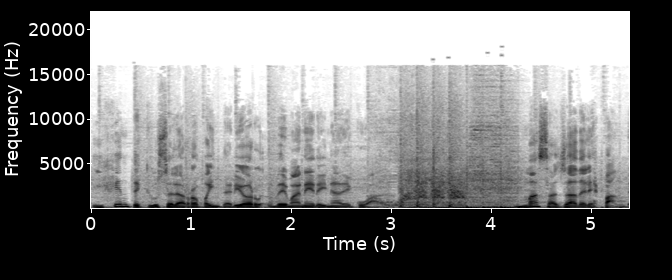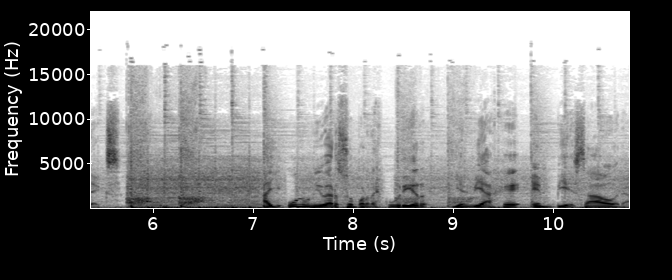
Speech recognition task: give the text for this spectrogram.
y gente que usa la ropa interior de manera inadecuada. Más allá del spandex. Hay un universo por descubrir y el viaje empieza ahora.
